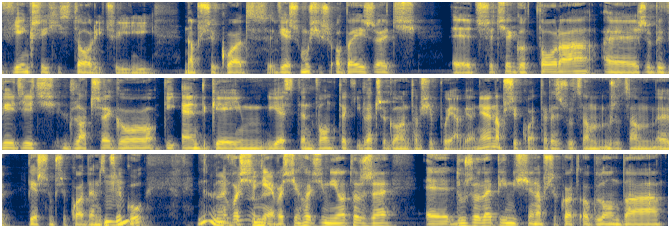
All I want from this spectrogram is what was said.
większej historii, czyli na przykład, wiesz, musisz obejrzeć trzeciego Tora, e, żeby wiedzieć, dlaczego The Endgame jest ten wątek i dlaczego on tam się pojawia, nie? Na przykład, teraz rzucam, rzucam e, pierwszym przykładem z brzegu. Mm -hmm. No, no, właśnie nie, właśnie chodzi mi o to, że dużo lepiej mi się na przykład ogląda,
